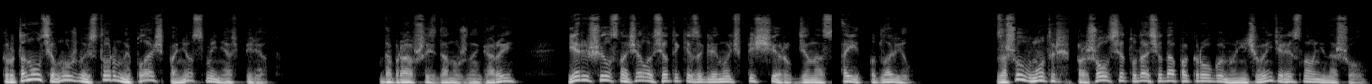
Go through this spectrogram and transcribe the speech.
Крутанулся в нужную сторону, и плащ понес меня вперед. Добравшись до нужной горы, я решил сначала все-таки заглянуть в пещеру, где нас Аид подловил. Зашел внутрь, прошелся туда-сюда по кругу, но ничего интересного не нашел.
